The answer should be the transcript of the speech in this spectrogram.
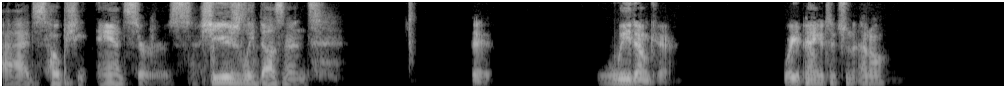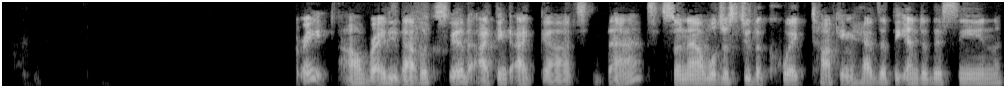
I just hope she answers. She usually doesn't. We don't care. Were you paying attention at all? Great. Alrighty, that looks good. I think I got that. So now we'll just do the quick talking heads at the end of this scene.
